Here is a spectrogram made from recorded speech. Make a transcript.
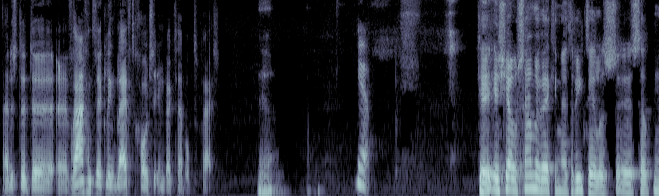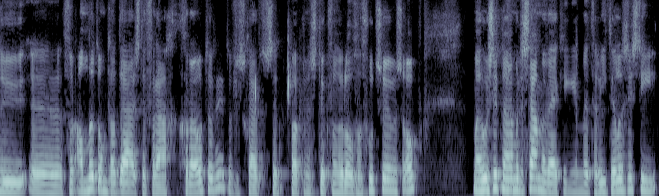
dus de, de vraagontwikkeling blijft de grootste impact hebben op de prijs. Ja. Ja. Is jouw samenwerking met retailers is dat nu veranderd omdat daar is de vraag groter? Hè? Of ze pakken een stuk van de rol van foodservice op? Maar hoe zit nou met de samenwerking met retailers? Is die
